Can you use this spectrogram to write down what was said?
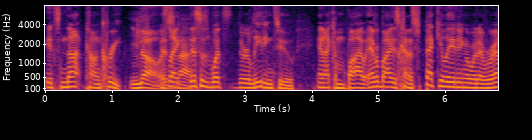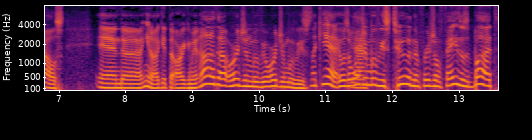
It's not concrete No, it's, it's, like not. this is what they're leading to and i can buy everybody's kind of speculating or whatever else and uh, you know i get the argument oh the origin movie origin movies like yeah it was Yeah. origin movies too in the original phases but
